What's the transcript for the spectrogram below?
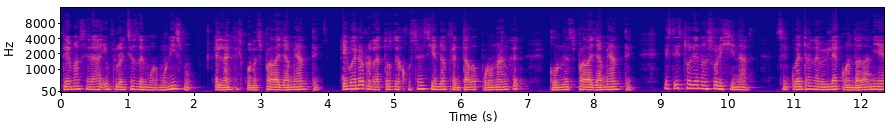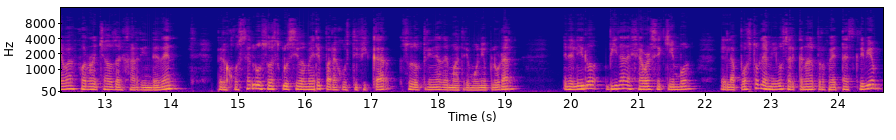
tema será influencias del mormonismo, el ángel con la espada llameante. Hay varios relatos de José siendo enfrentado por un ángel con una espada llameante. Esta historia no es original, se encuentra en la Biblia cuando Adán y Eva fueron echados del jardín de Edén, pero José lo usó exclusivamente para justificar su doctrina del matrimonio plural. En el libro Vida de Herbert C. Kimball, el apóstol y amigo cercano del profeta escribió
